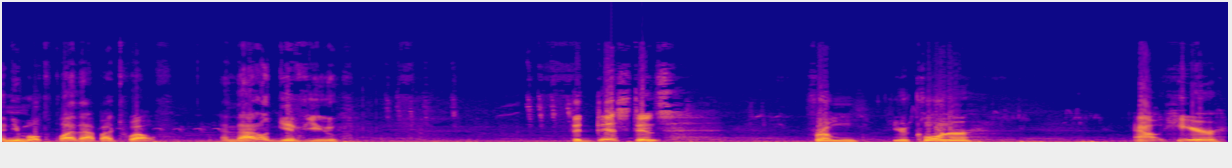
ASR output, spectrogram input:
and you multiply that by 12. And that'll give you the distance from your corner out here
